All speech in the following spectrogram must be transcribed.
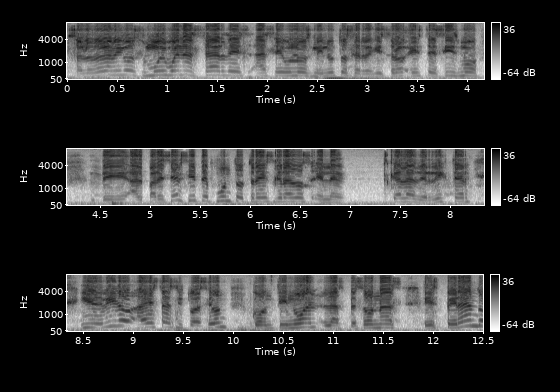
Saludar amigos, muy buenas tardes. Hace unos minutos se registró este sismo de al parecer 7.3 grados en la escala de Richter y debido a esta situación continúan las personas esperando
